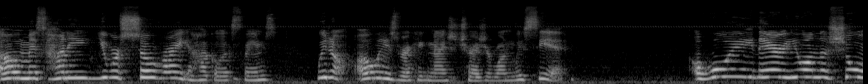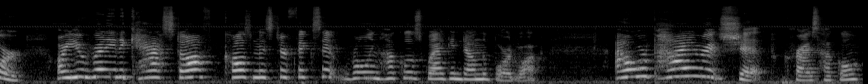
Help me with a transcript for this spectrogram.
Oh, Miss Honey, you were so right, Huckle exclaims. We don't always recognize treasure when we see it. Ahoy there, you on the shore! Are you ready to cast off? calls Mr. Fixit, rolling Huckle's wagon down the boardwalk. Our pirate ship, cries Huckle.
